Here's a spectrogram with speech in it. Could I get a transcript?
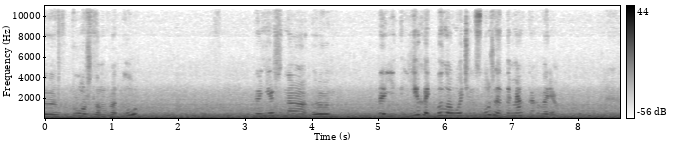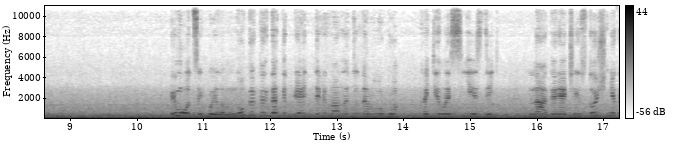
э, в прошлом году, конечно, э, ехать было очень сложно, это мягко говоря. Эмоций было много, когда ты преодолевал эту дорогу. Хотелось съездить на горячий источник,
